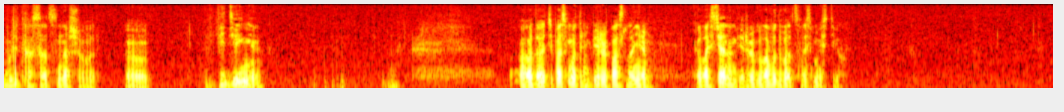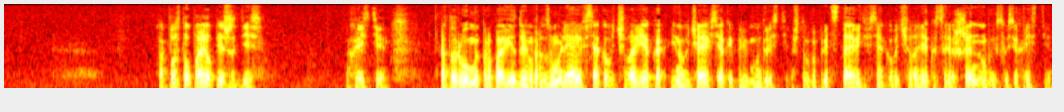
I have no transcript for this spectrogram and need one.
будет касаться нашего э, введения. Э, давайте посмотрим первое послание Колоссянам, первую главу, 28 стих. Апостол Павел пишет здесь о Христе, которого мы проповедуем, вразумляя всякого человека и научая всякой премудрости, чтобы представить всякого человека совершенным в Иисусе Христе.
